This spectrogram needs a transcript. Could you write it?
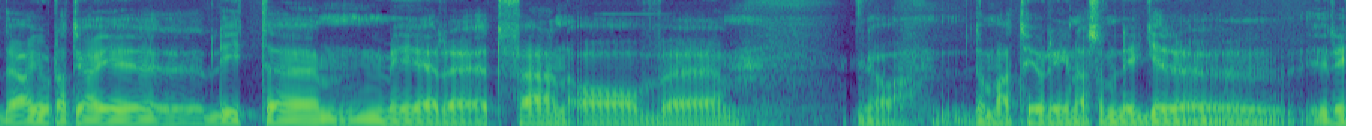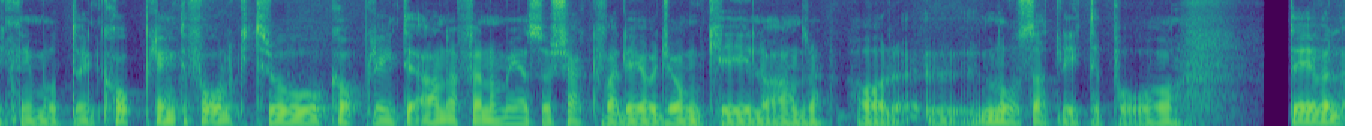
Det har gjort att jag är eh, lite mer ett fan av eh, ja, de här teorierna som ligger i riktning mot en koppling till folktro, koppling till andra fenomen som Jacques Vallée och John Keel och andra har nosat lite på. Det är väl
